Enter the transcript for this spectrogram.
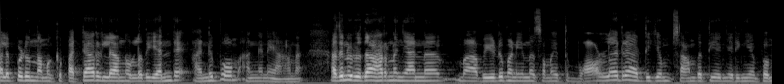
പലപ്പോഴും നമുക്ക് പറ്റാറില്ല എന്നുള്ളത് എന്റെ അനുഭവം അങ്ങനെയാണ്. അതിനൊരു ഉദാഹരണം ഞാൻ വീട് പണിയുന്ന സമയത്ത് വളരെയധികം സാമ്പത്തികം ഞെരുങ്ങിയപ്പം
